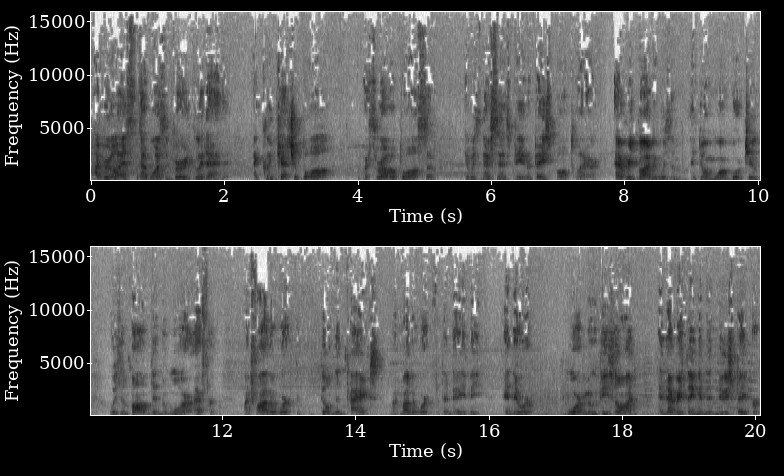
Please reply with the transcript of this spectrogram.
I realized I wasn't very good at it. I couldn't catch a ball or throw a ball, so there was no sense being a baseball player. Everybody was in, during World War II was involved in the war effort. My father worked at building tanks. My mother worked for the Navy, and there were war movies on, and everything in the newspaper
